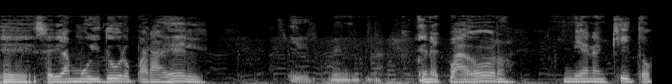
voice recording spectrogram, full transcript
Eh, sería muy duro para él. Y en, en Ecuador, bien en Quito.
